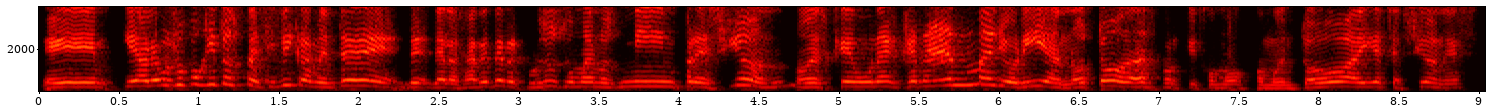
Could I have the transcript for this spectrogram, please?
eh, y hablemos un poquito específicamente de, las áreas de recursos humanos. Mi impresión no es que una gran mayoría, no todas, porque como, como en todo hay excepciones,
